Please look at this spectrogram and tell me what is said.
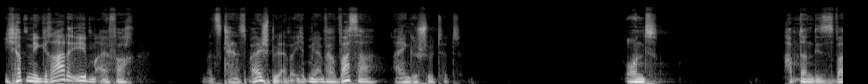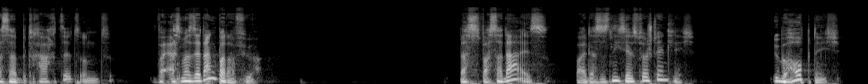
Ich habe mir gerade eben einfach, als kleines Beispiel, einfach, ich habe mir einfach Wasser eingeschüttet. Und habe dann dieses Wasser betrachtet und war erstmal sehr dankbar dafür, dass Wasser da ist, weil das ist nicht selbstverständlich. Überhaupt nicht.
